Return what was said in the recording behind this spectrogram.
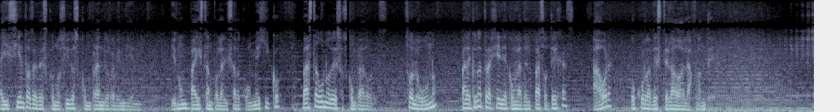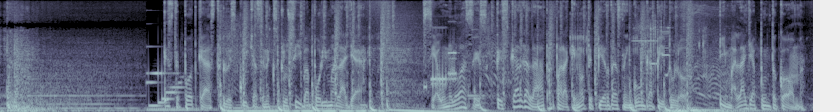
hay cientos de desconocidos comprando y revendiendo. Y en un país tan polarizado como México, basta uno de esos compradores, solo uno, para que una tragedia como la del Paso, Texas, ahora ocurra de este lado de la frontera. Este podcast lo escuchas en exclusiva por Himalaya. Si aún no lo haces, descarga la app para que no te pierdas ningún capítulo. Himalaya.com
